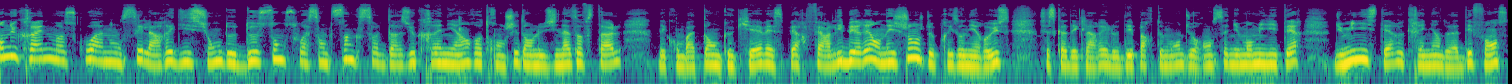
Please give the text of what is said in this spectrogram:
En Ukraine, Moscou a annoncé la reddition de 265 soldats ukrainiens retranchés dans l'usine Azovstal, des combattants que Kiev espère faire libérer en échange de prisonniers russes. C'est ce qu'a déclaré le département du renseignement militaire du ministère ukrainien de la Défense,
